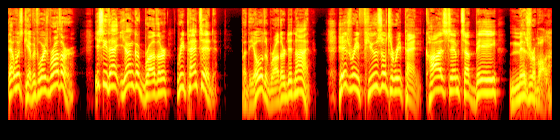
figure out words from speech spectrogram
that was given for his brother? You see, that younger brother repented, but the older brother did not. His refusal to repent caused him to be miserable.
